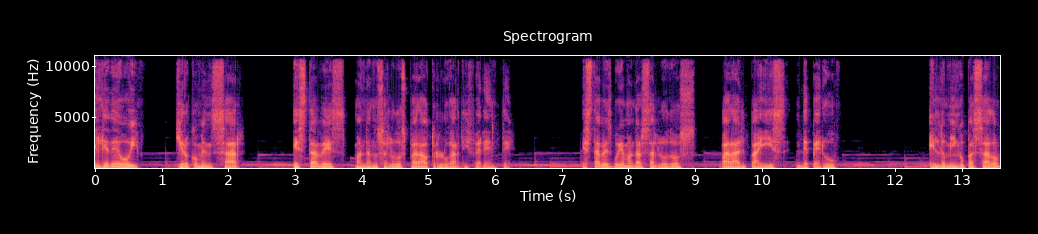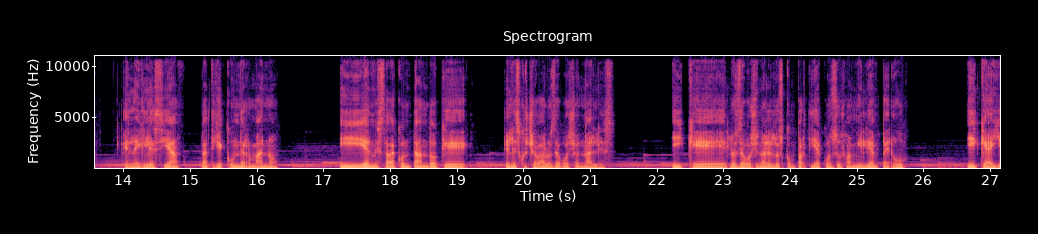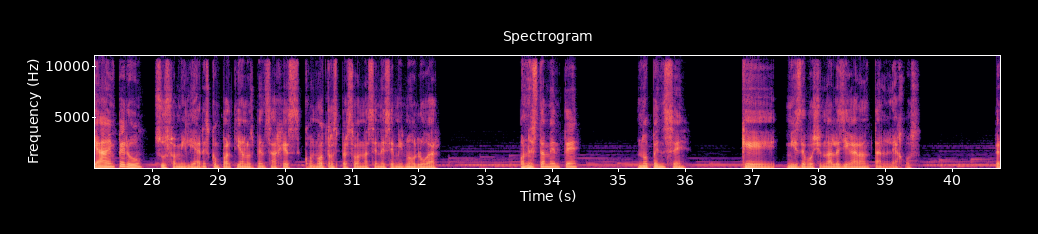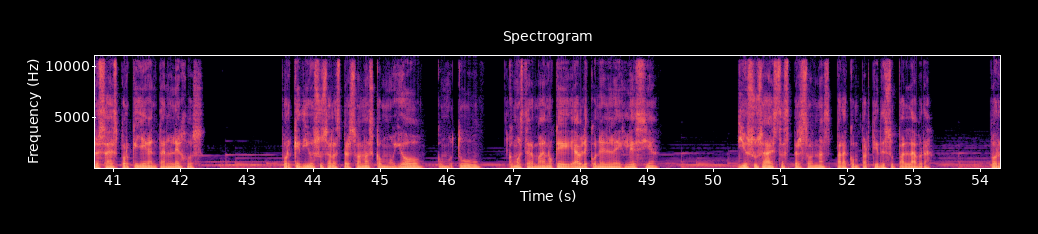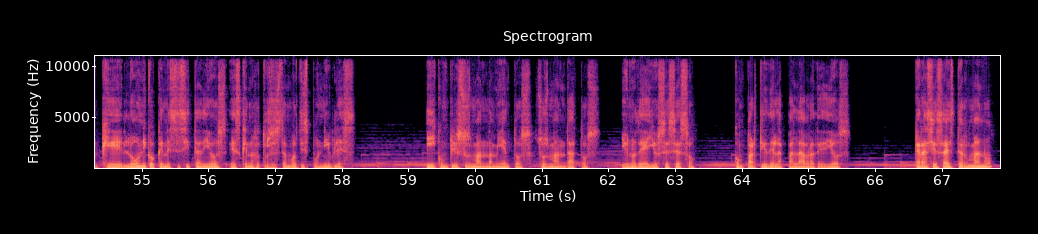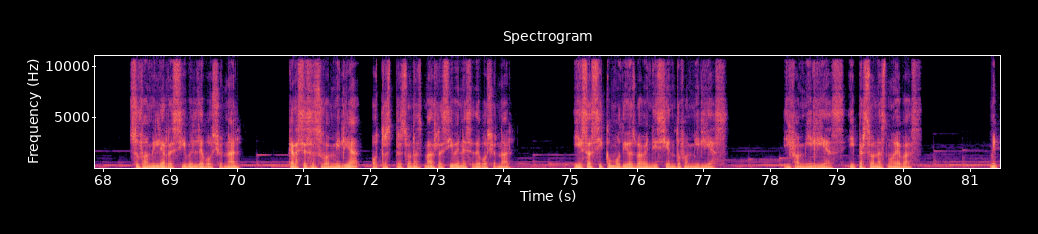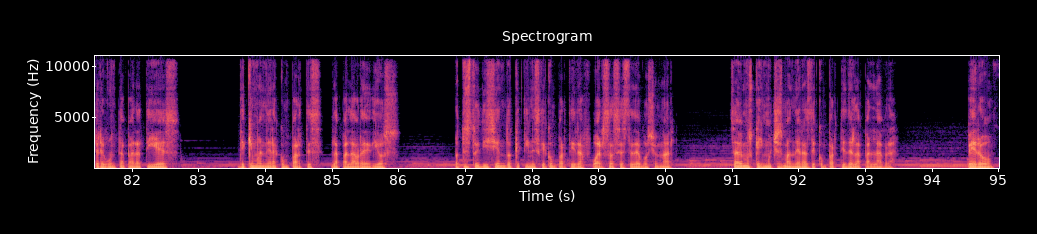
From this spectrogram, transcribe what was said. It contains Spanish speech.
El día de hoy quiero comenzar esta vez mandando saludos para otro lugar diferente. Esta vez voy a mandar saludos para el país de Perú. El domingo pasado en la iglesia platiqué con un hermano y él me estaba contando que él escuchaba los devocionales y que los devocionales los compartía con su familia en Perú y que allá en Perú sus familiares compartían los mensajes con otras personas en ese mismo lugar. Honestamente, no pensé que mis devocionales llegaran tan lejos. Pero ¿sabes por qué llegan tan lejos? Porque Dios usa a las personas como yo, como tú, como este hermano que hablé con él en la iglesia. Dios usa a estas personas para compartir de su palabra porque lo único que necesita Dios es que nosotros estemos disponibles y cumplir sus mandamientos, sus mandatos, y uno de ellos es eso, compartir de la palabra de Dios. Gracias a este hermano, su familia recibe el devocional. Gracias a su familia, otras personas más reciben ese devocional. Y es así como Dios va bendiciendo familias, y familias, y personas nuevas. Mi pregunta para ti es, de qué manera compartes la palabra de Dios. No te estoy diciendo que tienes que compartir a fuerzas este devocional. Sabemos que hay muchas maneras de compartir de la palabra. Pero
